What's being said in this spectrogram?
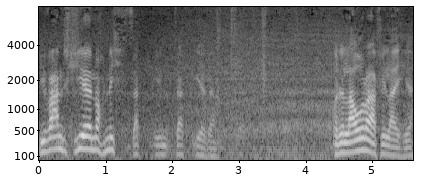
Wir waren hier noch nicht, sagt, ihr, sagt ihr dann. Oder Laura vielleicht, ja.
